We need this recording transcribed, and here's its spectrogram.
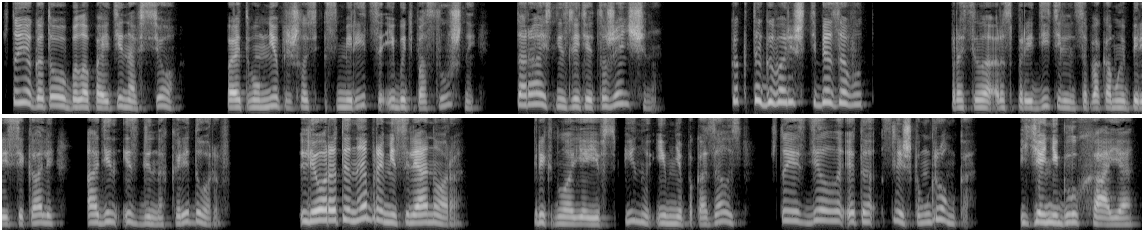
что я готова была пойти на все, поэтому мне пришлось смириться и быть послушной, стараясь не злить эту женщину. «Как ты говоришь, тебя зовут?» — просила распорядительница, пока мы пересекали один из длинных коридоров. «Леора Тенебра, мисс Леонора!» — крикнула я ей в спину, и мне показалось, что я сделала это слишком громко. «Я не глухая!»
